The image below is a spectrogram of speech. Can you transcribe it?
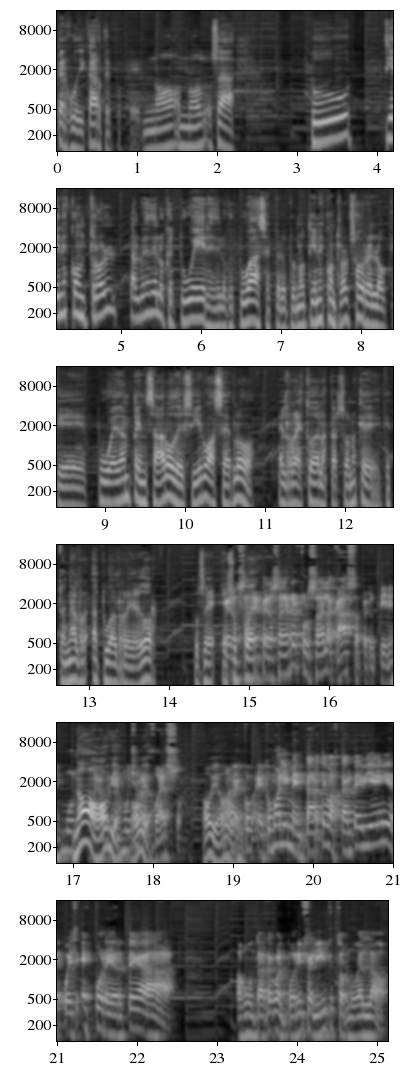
perjudicarte, porque no, no, o sea, tú tienes control tal vez de lo que tú eres, de lo que tú haces, pero tú no tienes control sobre lo que puedan pensar o decir o hacerlo el resto de las personas que, que están al- a tu alrededor. Entonces, Pero eso sabes, puede... pero sabes reforzar la casa, pero tienes, mu- No, pero obvio, tienes mucho obvio. refuerzo. Obvio, ¿no? obvio. Es, como, es como alimentarte bastante bien y después exponerte a, a juntarte con el pobre infeliz y te estornuda al lado.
